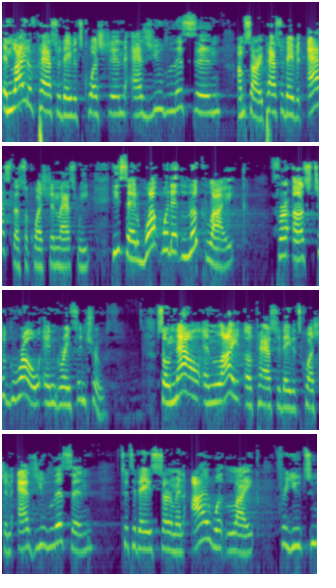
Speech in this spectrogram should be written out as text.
In light of Pastor David's question, as you listen, I'm sorry, Pastor David asked us a question last week. He said, What would it look like for us to grow in grace and truth? So now, in light of Pastor David's question, as you listen to today's sermon, I would like for you to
